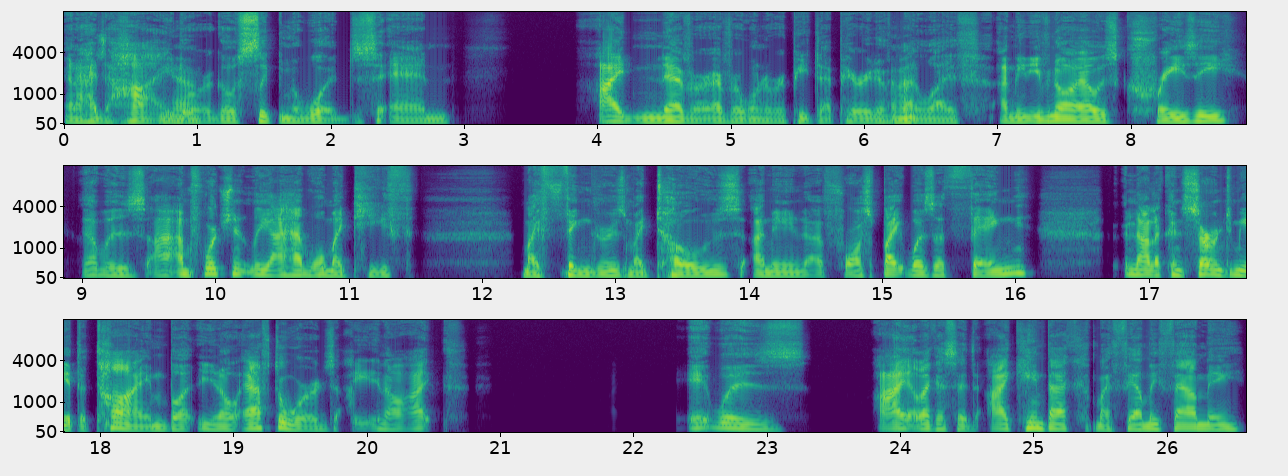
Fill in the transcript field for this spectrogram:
and I had to hide Yeah. or go sleep in the woods. And I never ever want to repeat that period of my Uh-huh. life. I mean, even though I was crazy, that was I, unfortunately I have all my teeth, my fingers, my toes. I mean, uh, frostbite was a thing, not a concern to me at the time, but you know, afterwards, you know, I it was I like I said, I came back, my family found me.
